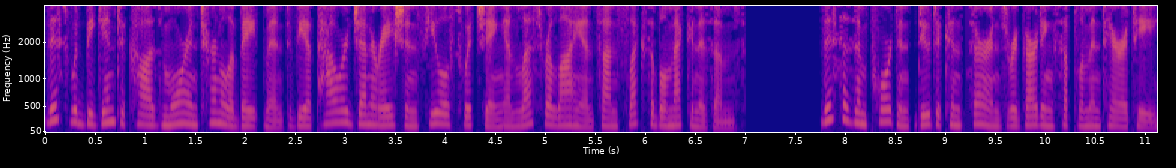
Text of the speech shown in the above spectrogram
This would begin to cause more internal abatement via power generation fuel switching and less reliance on flexible mechanisms. This is important due to concerns regarding supplementarity.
